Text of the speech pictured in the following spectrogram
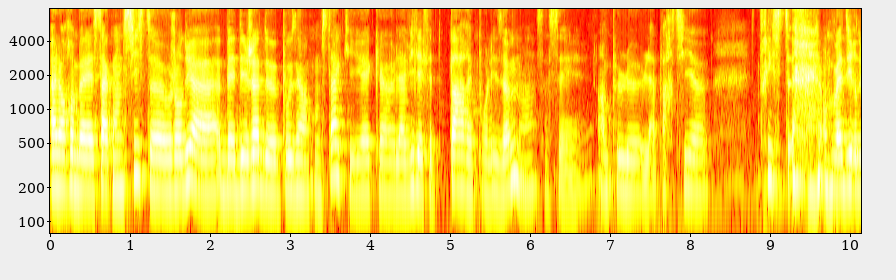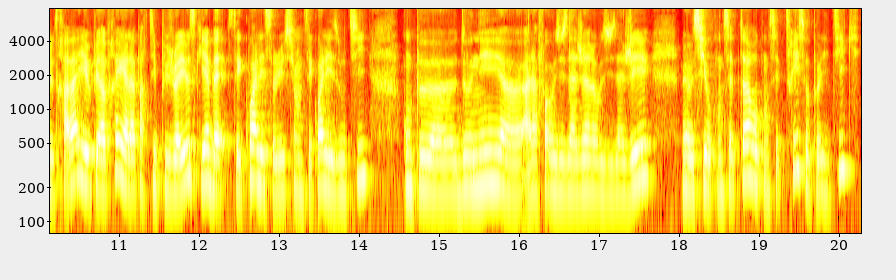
Alors, ben, ça consiste euh, aujourd'hui à ben, déjà de poser un constat qui est que la ville est faite par et pour les hommes. Hein. Ça, c'est un peu la partie euh, triste, on va dire, du travail. Et puis après, il y a la partie plus joyeuse qui est ben, c'est quoi les solutions, c'est quoi les outils qu'on peut euh, donner à la fois aux usagères et aux usagers, mais aussi aux concepteurs, aux conceptrices, aux politiques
